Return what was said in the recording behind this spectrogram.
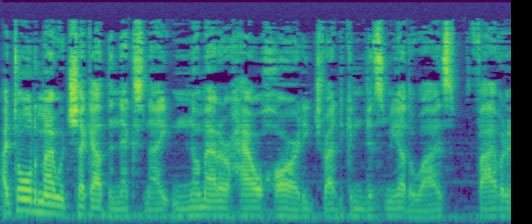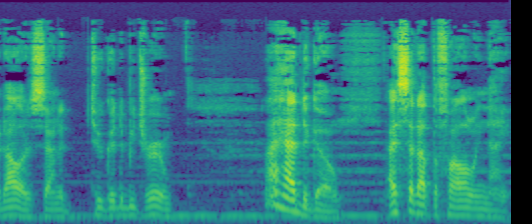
I told him I would check out the next night, and no matter how hard he tried to convince me otherwise, $500 sounded too good to be true. I had to go. I set out the following night.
